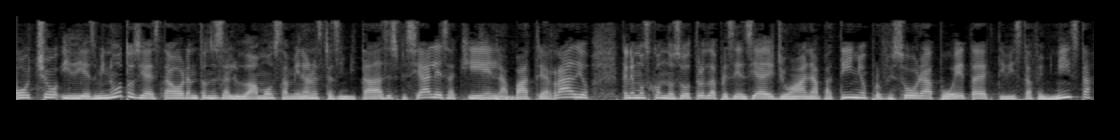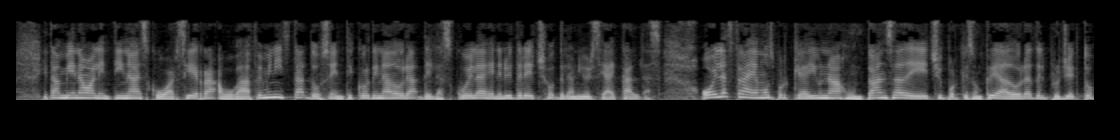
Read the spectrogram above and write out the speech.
8 y 10 minutos y a esta hora entonces saludamos también a nuestras invitadas especiales aquí en La Patria Radio. Tenemos con nosotros la presencia de Joana Patiño, profesora, poeta y activista feminista, y también a Valentina Escobar Sierra, abogada feminista, docente y coordinadora de la Escuela de Género y Derecho de la Universidad de Caldas. Hoy las traemos porque hay una juntanza de hecho y porque son creadoras del proyecto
